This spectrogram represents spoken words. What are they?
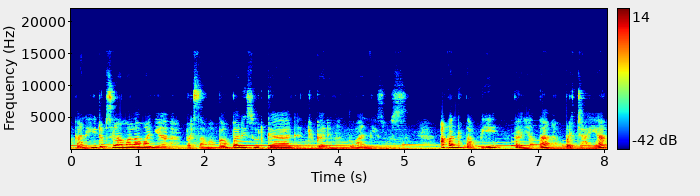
akan hidup selama-lamanya bersama Bapa di surga dan juga dengan Tuhan Yesus. Akan tetapi, ternyata percaya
